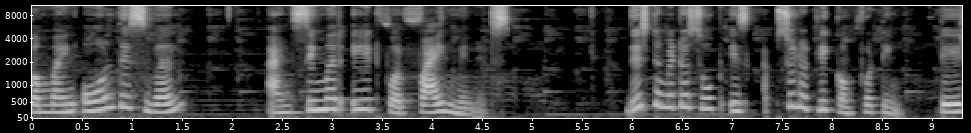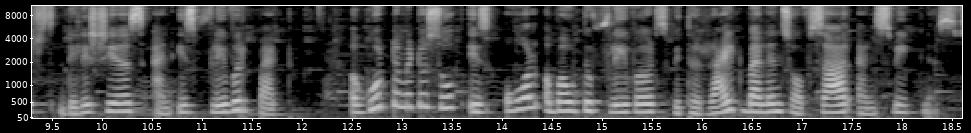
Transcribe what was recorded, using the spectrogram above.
Combine all this well and simmer it for 5 minutes this tomato soup is absolutely comforting tastes delicious and is flavor packed a good tomato soup is all about the flavors with a right balance of sour and sweetness.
